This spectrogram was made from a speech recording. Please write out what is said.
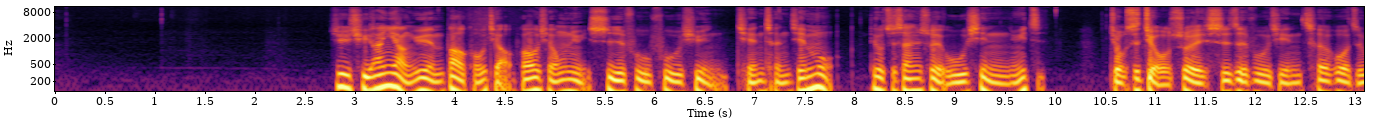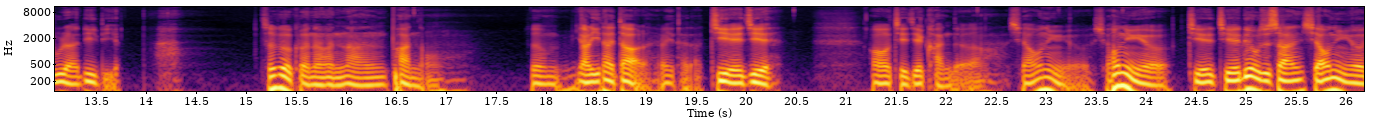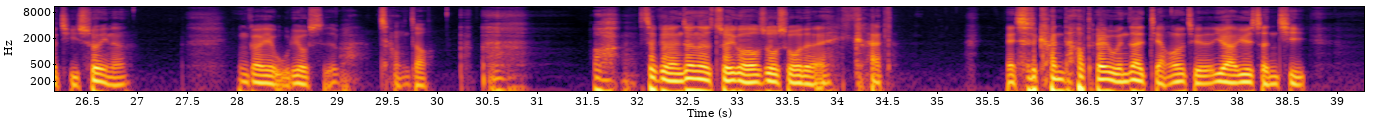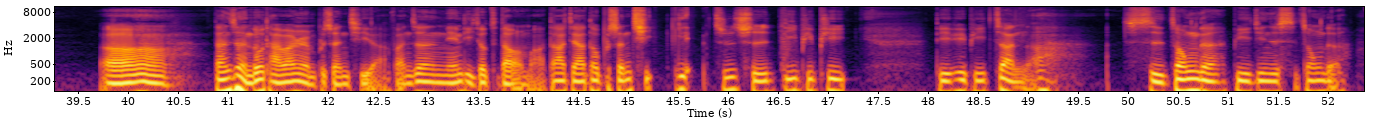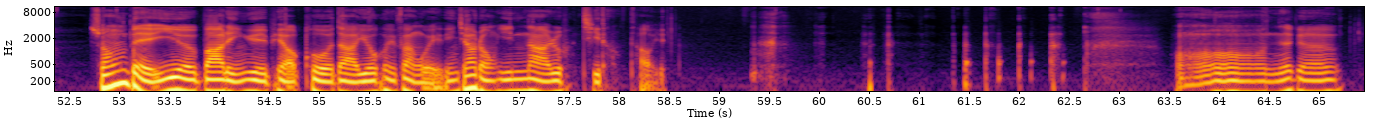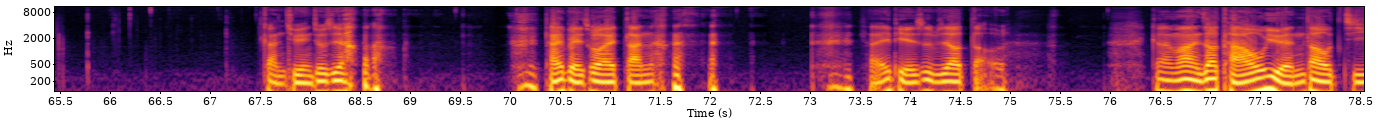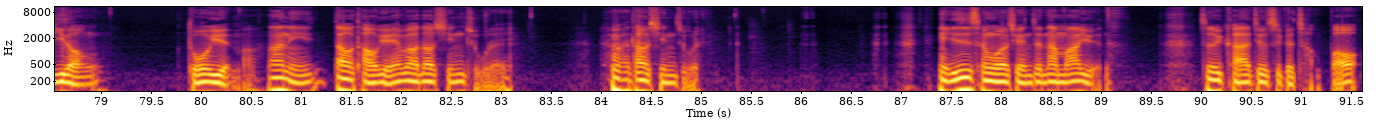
拒去安养院抱口角，高雄女弑父复训前程缄默。六十三岁吴姓女子，九十九岁失智父亲，车祸植物人的弟弟。这个可能很难判哦，嗯压力太大了，压力太大。姐姐。哦，姐姐砍的啊，小女儿，小女儿，姐姐六十三，小女儿几岁呢？应该也五六十吧。长照啊，这个人真的随口都说说的哎，看，每次看到推文在讲，我都觉得越来越生气啊、但是很多台湾人不生气啊，反正年底就知道了嘛，大家都不生气，耶，支持 DPP DPP 站啊！始终的，毕竟是始终的。双北一二八零月票扩大优惠范围，林佳龙应纳入基隆桃园。哦，你那个感觉你就是要 台北出来单了，台铁是不是要倒了？干嘛？你知道桃园到基隆？多远吗？那你到桃园要不要到新竹嘞？要不要到新竹嘞？你一日生活圈真他妈远，这咖就是个草包。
